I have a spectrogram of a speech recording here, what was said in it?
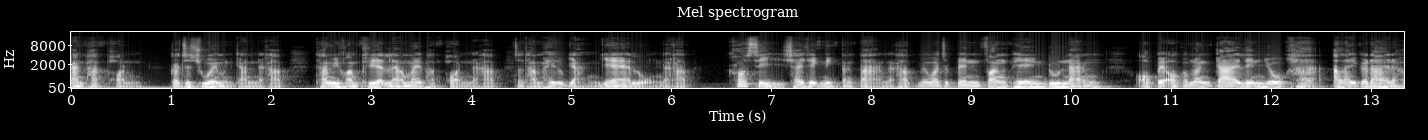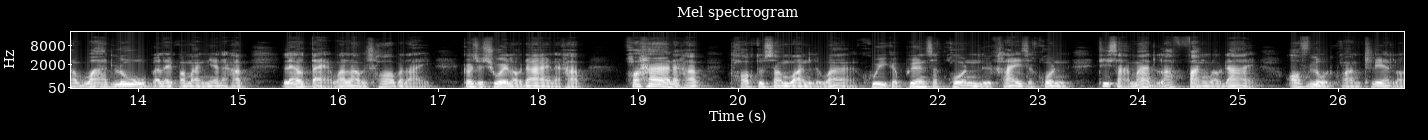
การพักผ่อนก็จะช่วยเหมือนกันนะครับ ถ้ามีความเครียดแล้วไม่พักผ่อนนะครับ จะทำให้ทุกอย่างแย่ลงนะครับ ข้อ 4 ใช้เทคนิคต่างๆนะครับ ไม่ว่าจะเป็นฟังเพลงดูหนัง ออกไปออกกำลังกายเล่นโยคะอะไรก็ได้นะครับ วาดรูปอะไรประมาณนี้นะครับ แล้วแต่ว่าเราชอบอะไร ก็จะช่วยเราได้นะครับ ข้อ 5 นะครับ talk to someone หรือว่าคุยกับเพื่อนสักคนหรือใครสักคนที่สามารถรับฟังเราได้ offload ความเครียดเรา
